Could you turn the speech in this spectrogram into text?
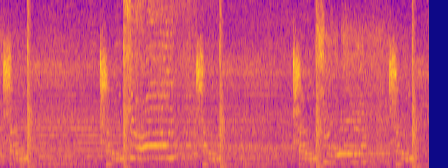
Brooklyn, New York City. Thanks for joining us.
